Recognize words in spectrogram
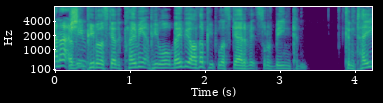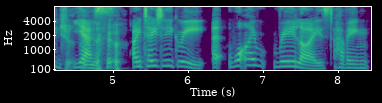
And actually, people are scared of claiming it. People, maybe other people are scared of it sort of being con- contagious. you Yes, know? I totally agree. Uh, what I realised having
